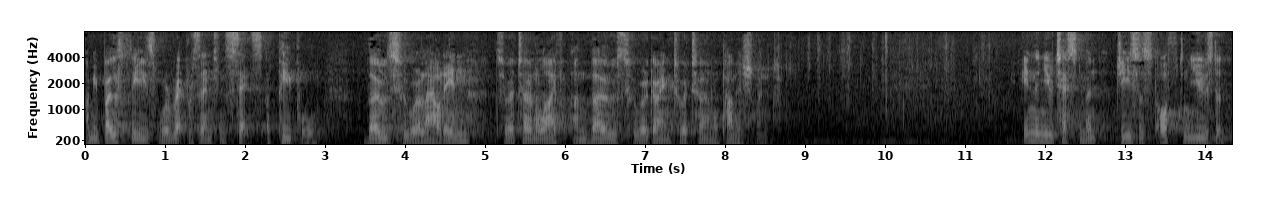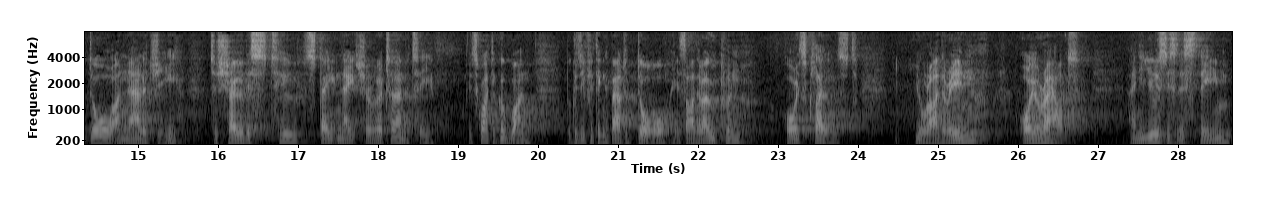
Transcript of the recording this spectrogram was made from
I mean, both these were representing sets of people those who were allowed in to eternal life and those who were going to eternal punishment. In the New Testament, Jesus often used a door analogy to show this two state nature of eternity. It's quite a good one because if you think about a door, it's either open or it's closed. You're either in or you're out. And he uses this theme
